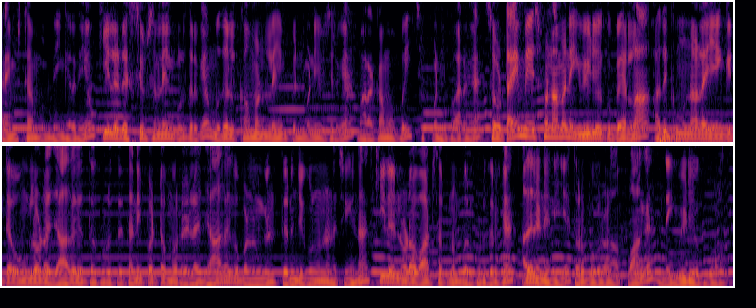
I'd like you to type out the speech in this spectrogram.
டைம் ஸ்டாம்ப் அப்படிங்கிறதையும் கீழே டிஸ்கிரிப்ஷன்லையும் கொடுத்துருக்கேன். முதல் கமெண்ட்லையும் பின் பண்ணி வச்சிருக்கேன். மறக்காம போய் செக் பண்ணி பாருங்க. ஸோ டைம் வேஸ்ட் பண்ணாம நீங்கள் வீடியோக்கு போயிடலாம். அதுக்கு முன்னால என்கிட்ட உங்களோட ஜாதகத்தை கொடுத்து தனிப்பட்ட முறையில் ஜாதக பலன்கள் தெரிஞ்சுக்கணும்னு நினைச்சீங்கன்னா கீழே என்னோட வாட்ஸ்அப் நம்பர் கொடுத்துருக்கேன். அதில் நீங்கள் தொடர்பு கொள்ளலாம். வாங்க இன்னைக்கு வீடியோக்கு போகலாம்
